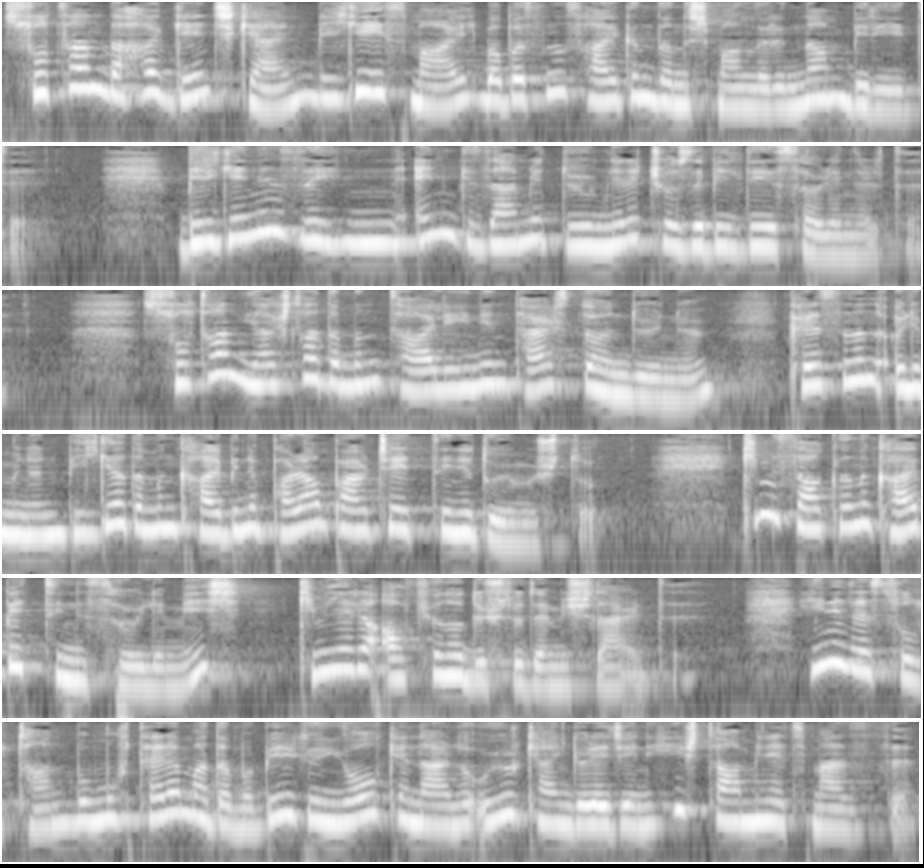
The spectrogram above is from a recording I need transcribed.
Sultan daha gençken Bilge İsmail babasının saygın danışmanlarından biriydi. Bilge'nin zihninin en gizemli düğümleri çözebildiği söylenirdi. Sultan yaşlı adamın talihinin ters döndüğünü, karısının ölümünün bilgi adamın kalbini paramparça ettiğini duymuştu. Kimisi aklını kaybettiğini söylemiş, kimileri afyona düştü demişlerdi. Yine de sultan bu muhterem adamı bir gün yol kenarında uyurken göreceğini hiç tahmin etmezdi.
